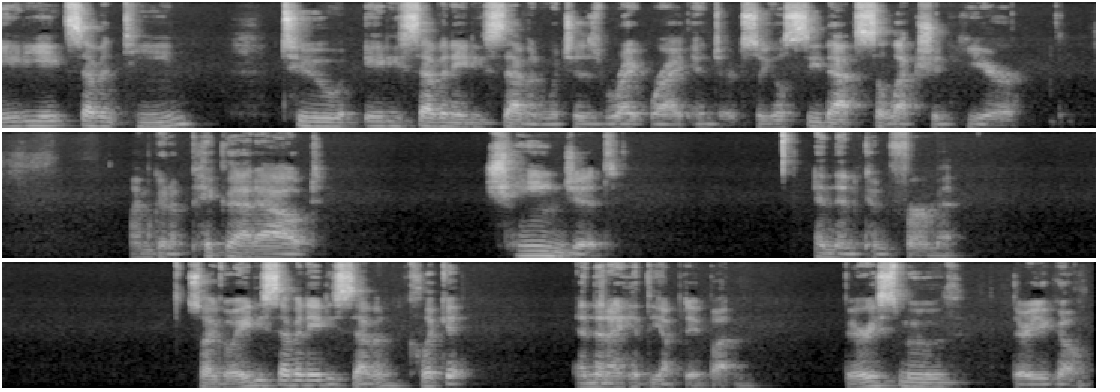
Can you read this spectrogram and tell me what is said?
88.17 to 87.87, which is right where I entered. So you'll see that selection here. I'm going to pick that out, change it, and then confirm it. So I go 87.87, click it, and then I hit the update button. Very smooth, there you go.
